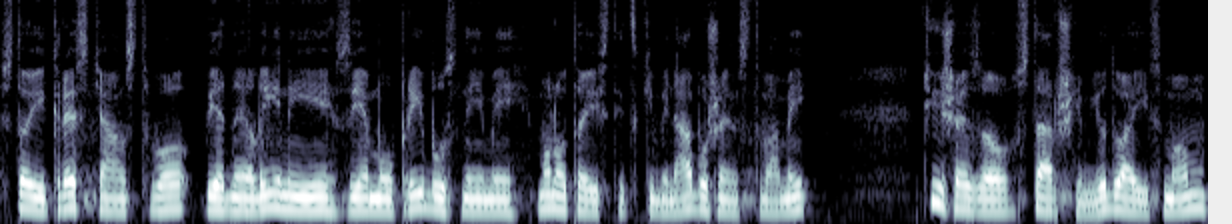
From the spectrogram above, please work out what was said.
stojí kresťanstvo v jednej línii s jemu príbuznými monoteistickými náboženstvami, čiže so starším judaizmom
